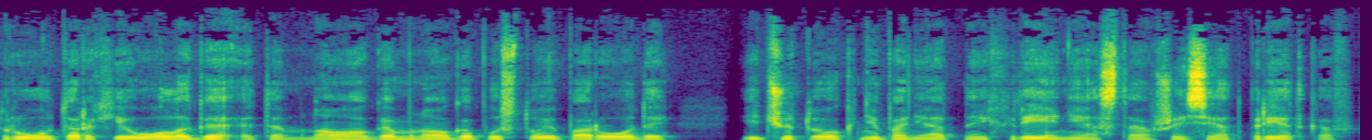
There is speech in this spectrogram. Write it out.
Труд археолога – это много-много пустой породы и чуток непонятной хрени, оставшейся от предков.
